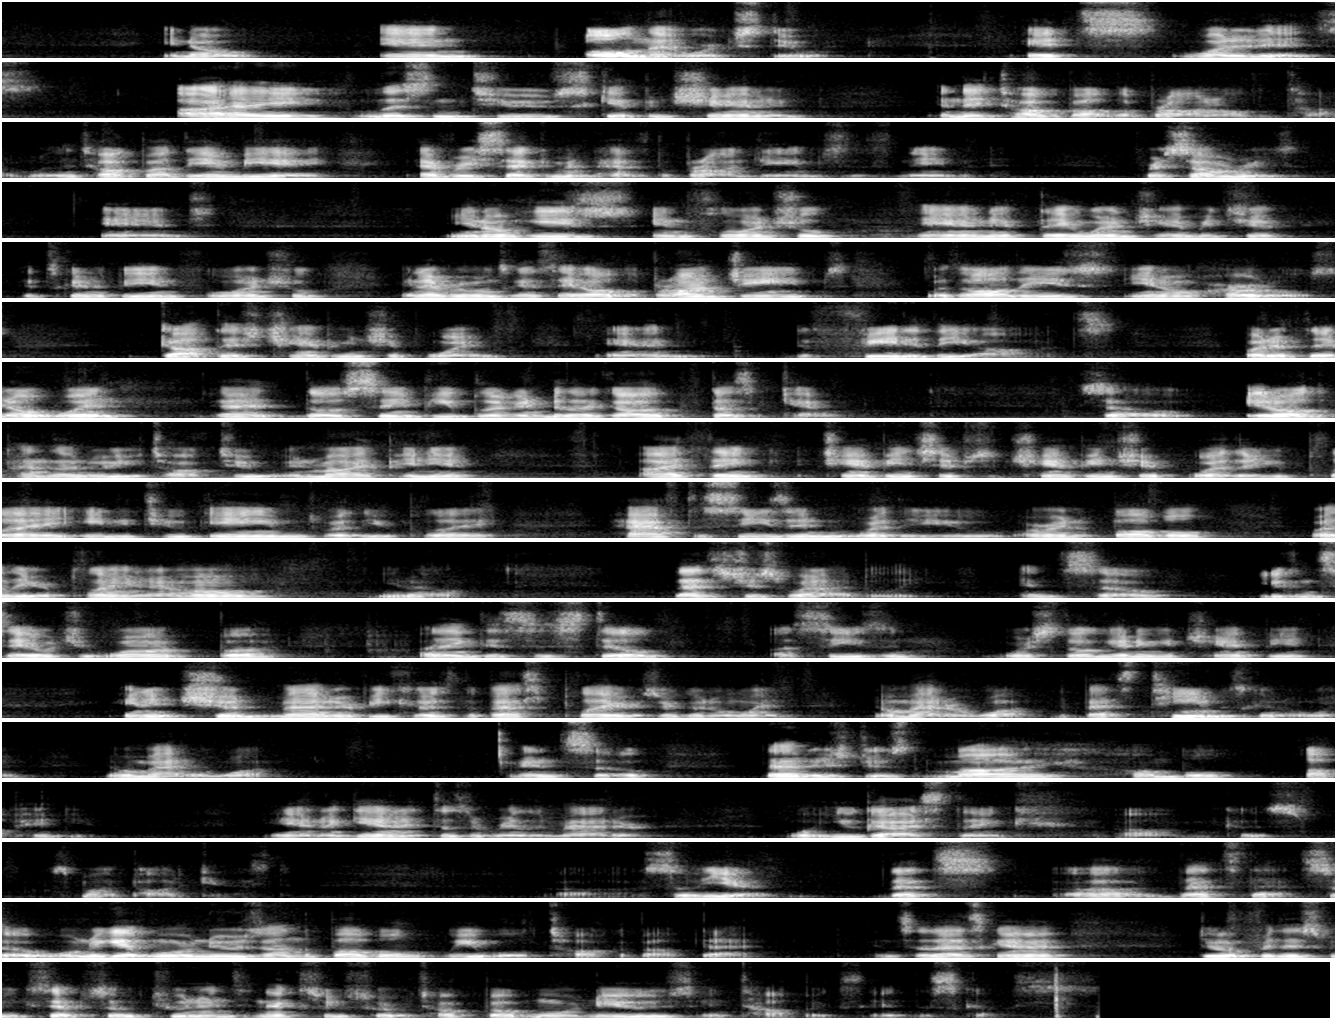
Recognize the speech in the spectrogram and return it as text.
you know, and all networks do it. It's what it is. I listen to Skip and Shannon and they talk about LeBron all the time. When they talk about the NBA, every segment has LeBron James' name in it for some reason. And, you know, he's influential. And if they win a championship, it's going to be influential. And everyone's going to say, oh, LeBron James, with all these, you know, hurdles, got this championship win and defeated the odds. But if they don't win, eh, those same people are going to be like, oh, it doesn't count. So it all depends on who you talk to, in my opinion. I think championship's a championship, whether you play 82 games, whether you play half the season, whether you are in a bubble, whether you're playing at home, you know, that's just what I believe. And so you can say what you want, but I think this is still a season. We're still getting a champion, and it shouldn't matter because the best players are going to win no matter what. The best team is going to win no matter what. And so that is just my humble opinion. And again, it doesn't really matter what you guys think because um, it's my podcast. Uh, so yeah, that's uh, that's that. So when we get more news on the bubble, we will talk about that. And so that's gonna do it for this week's episode. Tune in to next week's where we talk about more news and topics and discuss.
